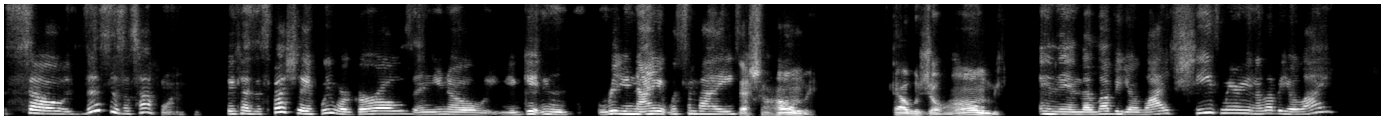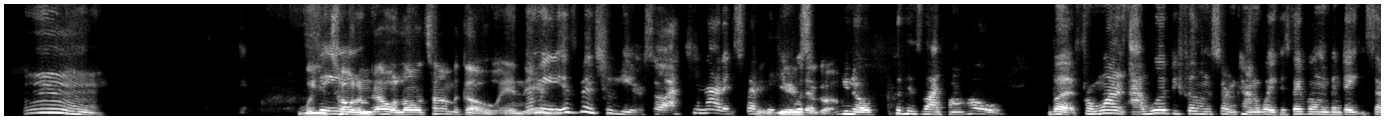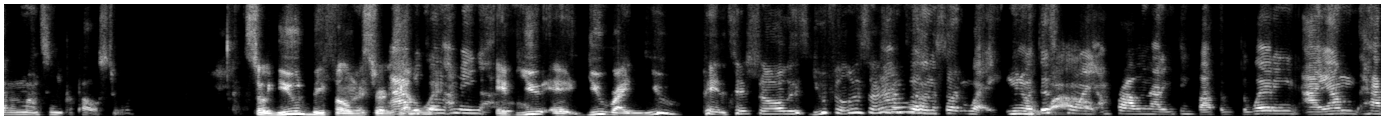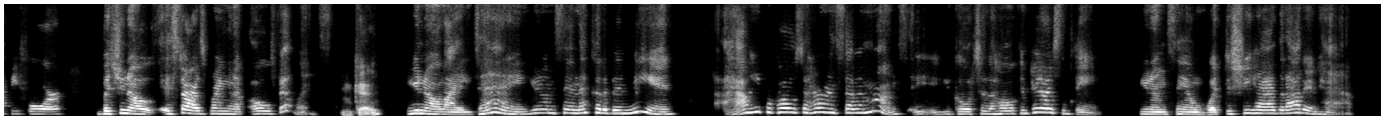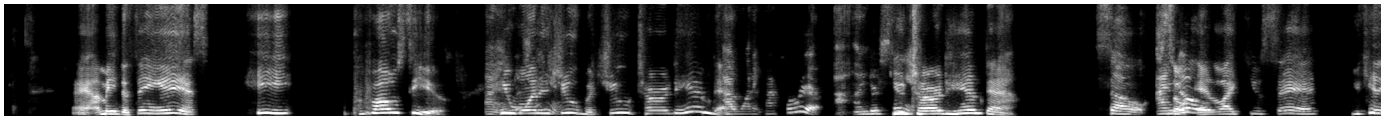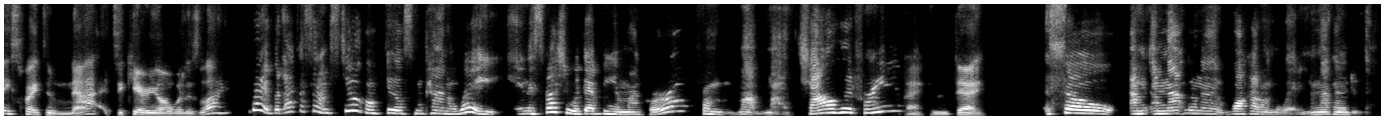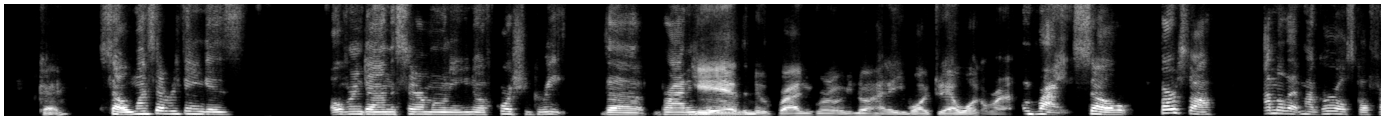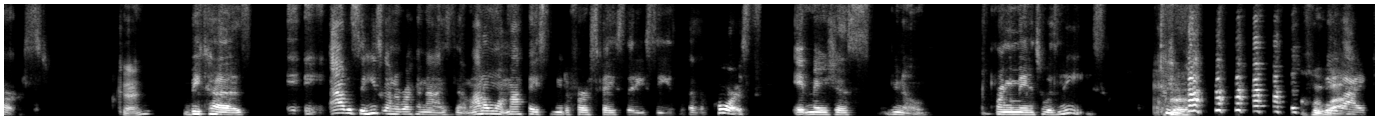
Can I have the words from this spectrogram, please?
So this is a tough one because especially if we were girls and you know you're getting reunited with somebody That's your homie. That was your homie. and then the love of your life, she's marrying the love of your life. Mm. Well, See- you told him no a long time ago. And, I and mean, it's been two years, so I cannot expect that he would have, you know, put his life on hold. But for one, I would be feeling a certain kind of way because they've only been dating seven months and you proposed to her. So you'd be feeling a certain I, kind of way. feeling, I mean, if you if you right you paying attention to all this, you feeling a certain I'm of way? feeling a certain way. You know, Oh, at this wow. point, I'm probably not even thinking about the, the wedding. I am happy for, but you know, it starts bringing up old feelings. Okay. You know, like, dang, you know what I'm saying? That could have been me. And how he proposed to her in seven months. You go to the whole comparison thing. You know what I'm saying? What does she have that I didn't have? Hey, I mean, the thing is, he proposed to you. I He wanted you, but you turned him down. I wanted my career. I understand. You turned him down. so I so, know, and like you said, you can't expect him not to carry on with his life. right? But like I said, I'm still gonna feel some kind of way, and especially with that being my girl from my my childhood friend. Back in the day. So I'm I'm not gonna walk out on the wedding. I'm not gonna do that. Okay. So once everything is over and done, the ceremony, you know, of course, you greet the bride and groom. Yeah, groom. the new bride and groom. You know how they walk through that walk around. right. So first off, I'm gonna let my girls go first. Okay. because it- it- obviously he's going to recognize them. I don't want my face to be the first face that he sees because, of course, it may just, you know, bring a man to his knees. Be Wow. like,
